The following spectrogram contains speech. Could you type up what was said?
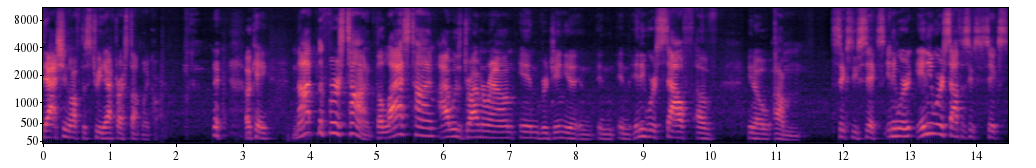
dashing off the street after I stop my car. okay, not the first time. The last time I was driving around in Virginia, in, in, in anywhere south of, you know, um, 66, anywhere anywhere south of 66,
